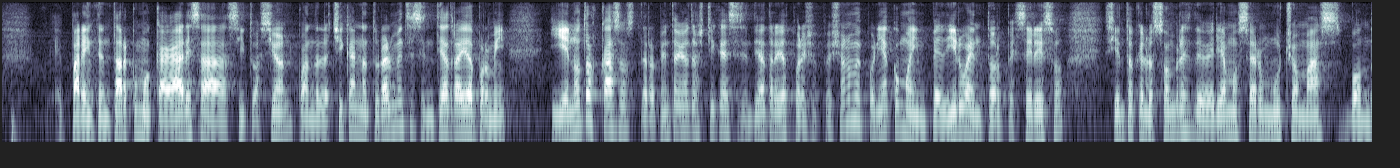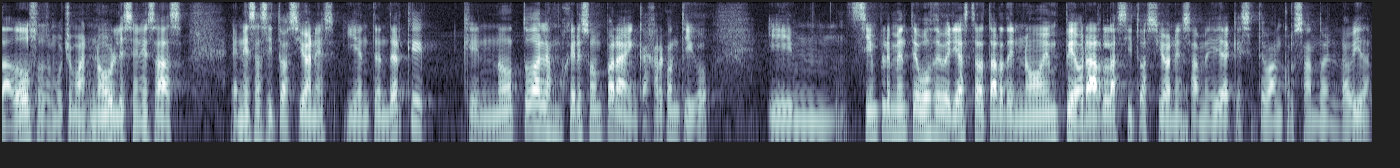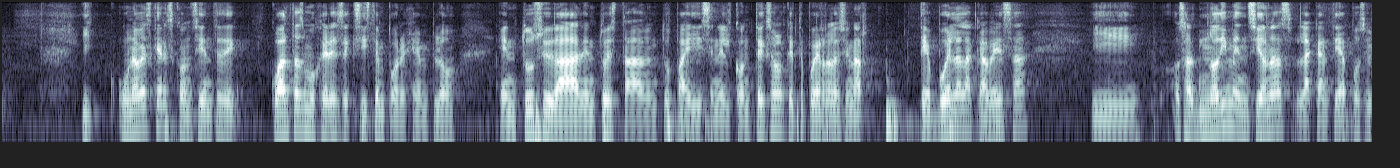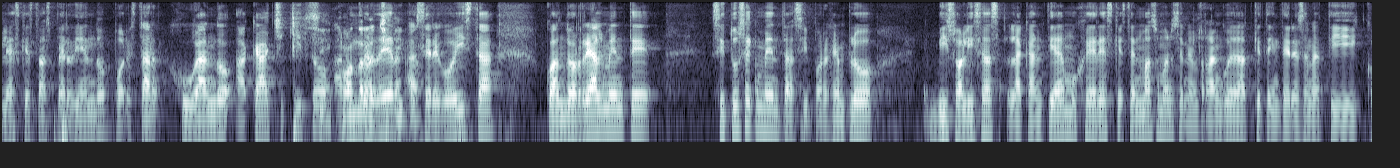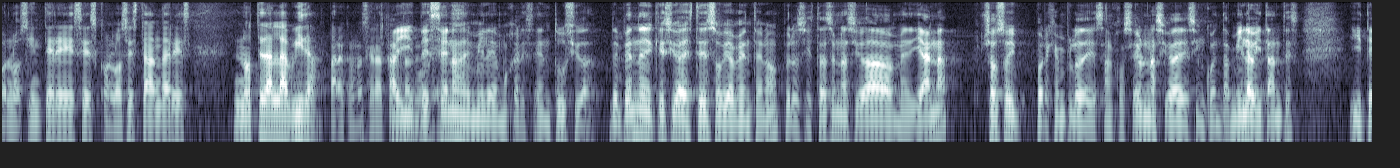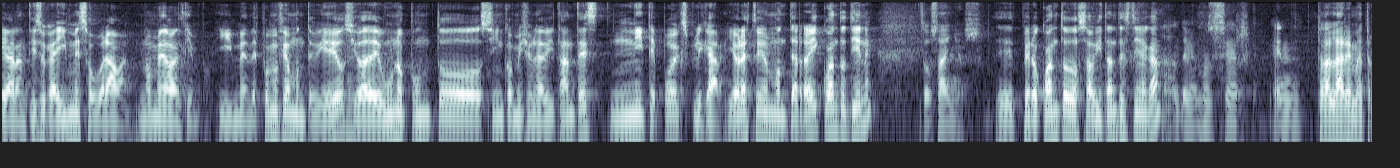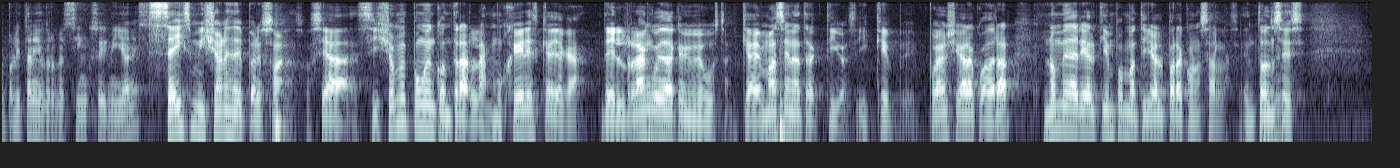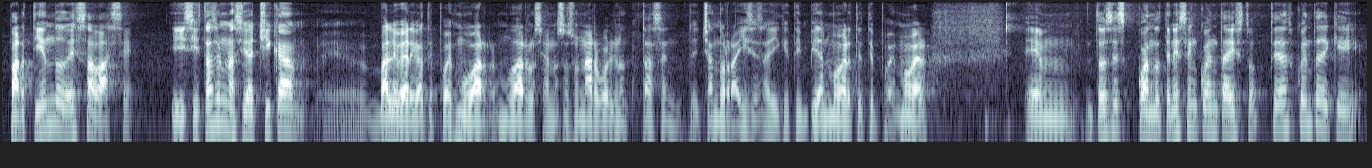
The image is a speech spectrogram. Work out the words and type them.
para intentar como cagar esa situación, cuando la chica naturalmente se sentía atraída por mí y en otros casos, de repente había otras chicas que se sentían atraídas por ellos, pero yo no me ponía como a impedir o a entorpecer eso. Siento que los hombres deberíamos ser mucho más bondadosos, mucho más nobles en esas, en esas situaciones y entender que, que no todas las mujeres son para encajar contigo y mm, simplemente vos deberías tratar de no empeorar las situaciones a medida que se te van cruzando en la vida. Y una vez que eres consciente de cuántas mujeres existen, por ejemplo, en tu ciudad, en tu estado, en tu país, en el contexto en el que te puedes relacionar, te vuela la cabeza y, o sea, no dimensionas la cantidad de posibilidades que estás perdiendo por estar jugando acá chiquito, a no perder, a ser egoísta, cuando realmente, si tú segmentas y, por ejemplo, visualizas la cantidad de mujeres que estén más o menos en el rango de edad que te interesan a ti, con los intereses, con los estándares, no te da la vida para conocer a tantas Hay decenas de miles de mujeres en tu ciudad. Depende de qué ciudad estés, obviamente, ¿no? Pero si estás en una ciudad mediana, yo soy, por ejemplo, de San José, una ciudad de 50.000 habitantes, y te garantizo que ahí me sobraban, no me daba el tiempo. Y me, después me fui a Montevideo, ciudad de 1.5 millones de habitantes, ni te puedo explicar. Y ahora estoy en Monterrey, ¿cuánto tiene? Dos años. Eh, ¿Pero cuántos habitantes tiene acá? Ah, debemos ser, en toda la área metropolitana, yo creo que 5 o 6 millones. 6 millones de personas. O sea, si yo me pongo a encontrar las mujeres que hay acá, del rango de edad que a mí me gustan, que además sean atractivas y que puedan llegar a cuadrar, no me daría el tiempo material para conocerlas. Entonces, partiendo de esa base, y si estás en una ciudad chica, eh, vale verga, te puedes mudar, mudar, o sea, no sos un árbol, no estás echando raíces ahí que te impidan moverte, te puedes mover. Em, entonces, cuando tenés en cuenta esto, te das cuenta de que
